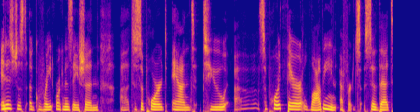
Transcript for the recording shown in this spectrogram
It is just a great organization uh, to support and to uh, support their lobbying efforts so that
